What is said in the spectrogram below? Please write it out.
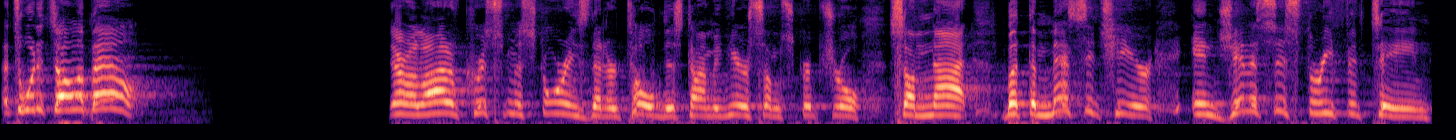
That's what it's all about. There are a lot of Christmas stories that are told this time of year, some scriptural, some not. But the message here in Genesis 3:15,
